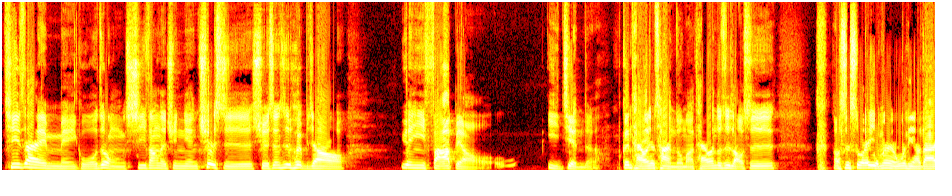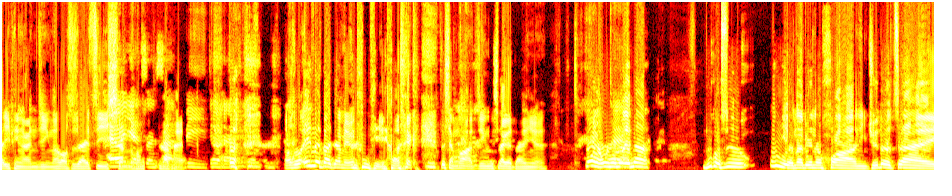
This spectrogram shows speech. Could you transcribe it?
其实，在美国这种西方的训练，确实学生是会比较愿意发表意见的，跟台湾就差很多嘛。台湾都是老师，老师说：“哎，有没有人问题？”然后大家一片安静，然后老师再自己想，然后下台，对。然后说：“哎，那大家没问题，然后再再想办法进入下一个单元。”那我想问他说：“哎，那如果是？”乌尔那边的话，你觉得在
